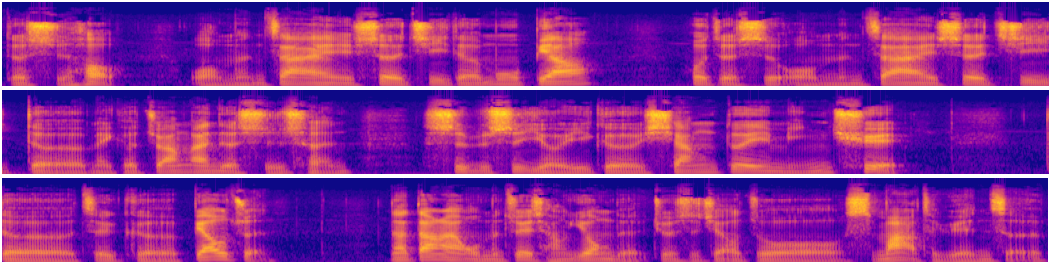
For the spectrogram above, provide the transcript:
的时候，我们在设计的目标，或者是我们在设计的每个专案的时程，是不是有一个相对明确的这个标准？那当然，我们最常用的就是叫做 SMART 原则。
